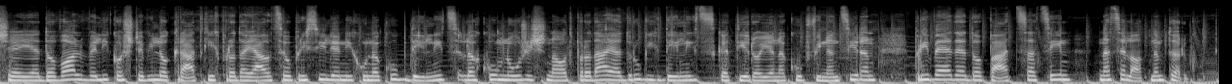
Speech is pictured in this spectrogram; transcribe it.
Če je dovolj veliko število kratkih prodajalcev prisiljenih v nakup delnic, lahko množična odprodaja drugih delnic, s katero je nakup financiran, privede do padca cen na celotnem trgu.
